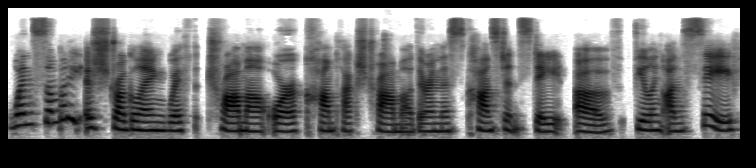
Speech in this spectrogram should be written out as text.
when somebody is struggling with trauma or complex trauma, they're in this constant state of feeling unsafe.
